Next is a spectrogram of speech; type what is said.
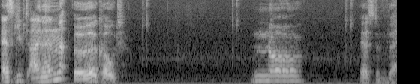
Es gibt einen äh, Code. No. Er ist weg.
